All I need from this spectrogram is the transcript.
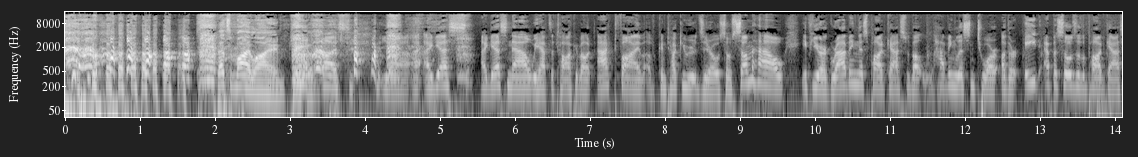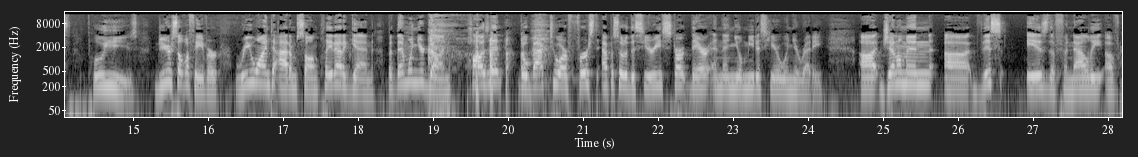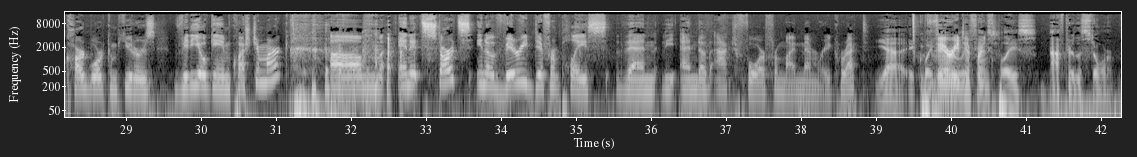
That's my line, Jacob. Uh, us. Yeah, I, I guess. I guess now we have to talk about Act Five of Kentucky Route Zero. So somehow, if you are grabbing this podcast without having listened to our other eight episodes of the podcast, please do yourself a favor, rewind to Adam's song, play that again. But then when you're done, pause it, go back to our first episode of the series, start there, and then you'll meet us here when you're ready. Uh, gentlemen, uh, this is the finale of Cardboard Computer's video game question mark um, and it starts in a very different place than the end of Act Four, from my memory. Correct? Yeah, it quite Very different. takes place after the storm.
